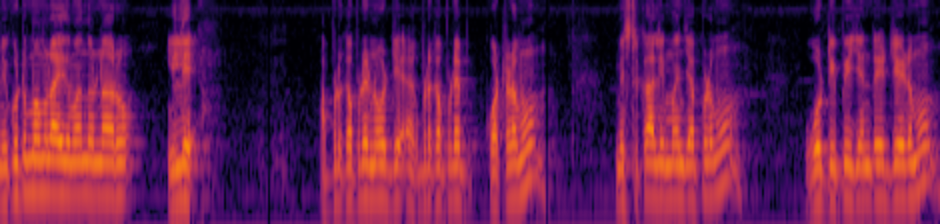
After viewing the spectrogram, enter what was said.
మీ కుటుంబంలో ఐదు మంది ఉన్నారు ఇల్లే. అప్పటికప్పుడే నోట్ చే అప్పటికప్పుడే కొట్టడము మిస్డ్ కాల్ ఇమ్మని చెప్పడము ఓటీపీ జనరేట్ చేయడము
